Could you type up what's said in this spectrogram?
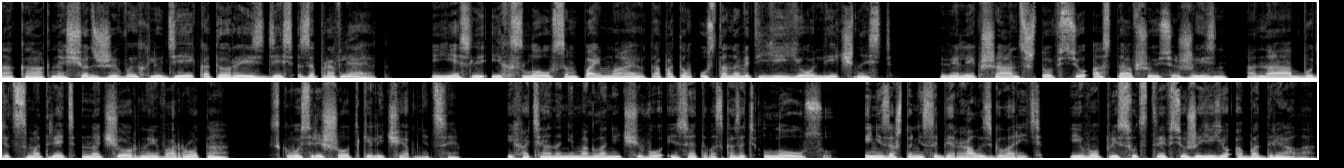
А как насчет живых людей, которые здесь заправляют? Если их с Лоусом поймают, а потом установят ее личность, велик шанс, что всю оставшуюся жизнь она будет смотреть на черные ворота сквозь решетки лечебницы. И хотя она не могла ничего из этого сказать Лоусу и ни за что не собиралась говорить, его присутствие все же ее ободряло.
